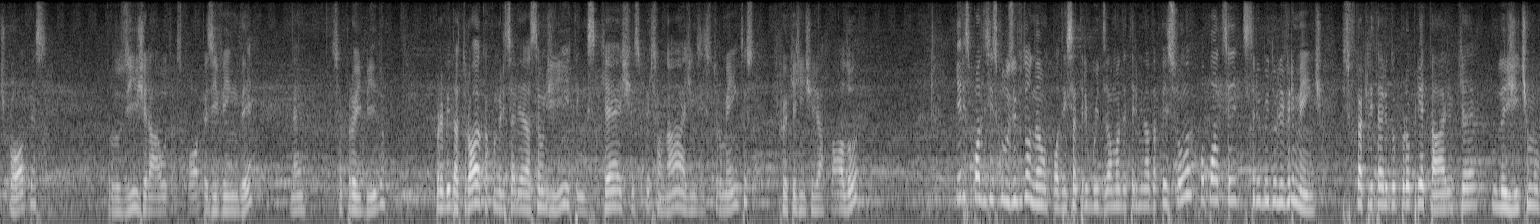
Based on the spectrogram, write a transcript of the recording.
de cópias, produzir, gerar outras cópias e vender, né? isso é proibido. Proibida a troca, comercialização de itens, caches, personagens, instrumentos, que foi o que a gente já falou. E eles podem ser exclusivos ou não, podem ser atribuídos a uma determinada pessoa ou pode ser distribuído livremente. Isso fica a critério do proprietário, que é o legítimo,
